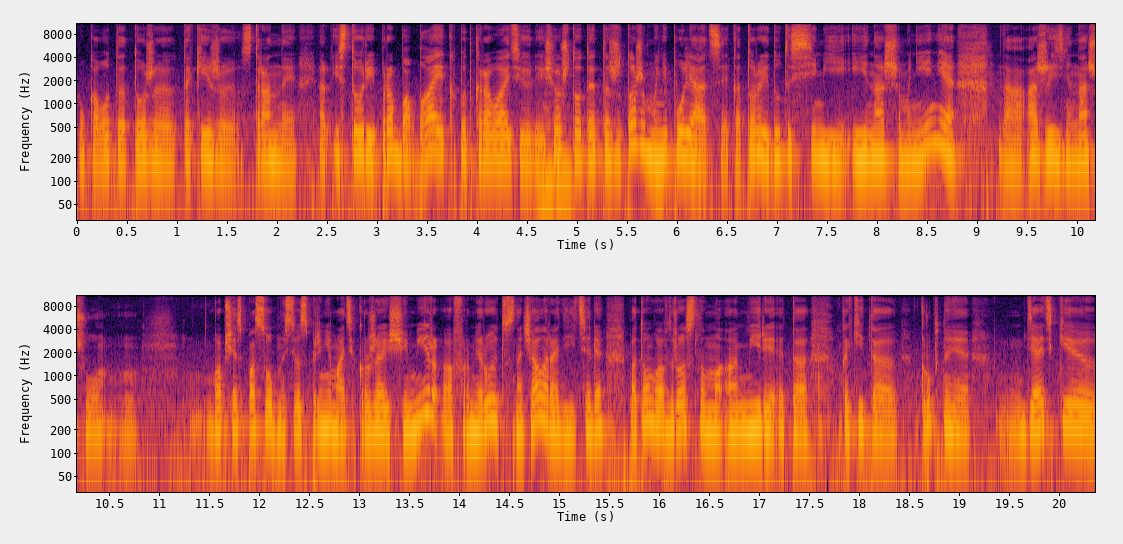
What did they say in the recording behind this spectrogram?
у кого-то тоже такие же странные истории про бабаек под кроватью или еще что-то. Это же тоже манипуляции, которые идут из семьи. И наше мнение а, о жизни, нашу вообще способность воспринимать окружающий мир э, формируют сначала родители, потом во взрослом э, мире. Это какие-то крупные дядьки,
